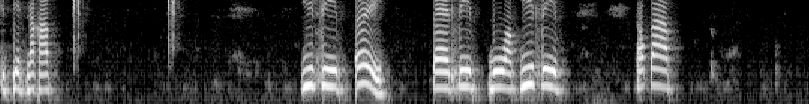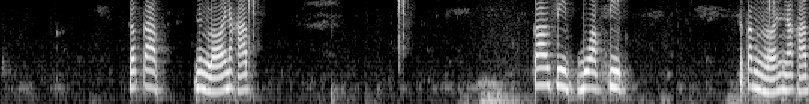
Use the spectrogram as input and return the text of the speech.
สิบเจ็ดนะครับยี่สิบเอ้ย แปดสิบบวกยี่สิบเท่ากับเท่ากับหนึ่งร้อยนะครับเก้าสิบบวกสิบเท่ากับหนึ่งร้อยนะครับ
